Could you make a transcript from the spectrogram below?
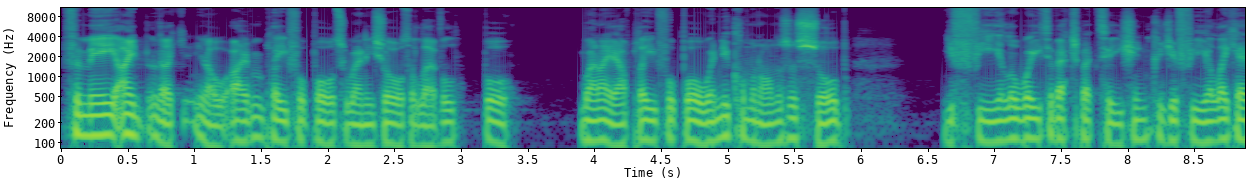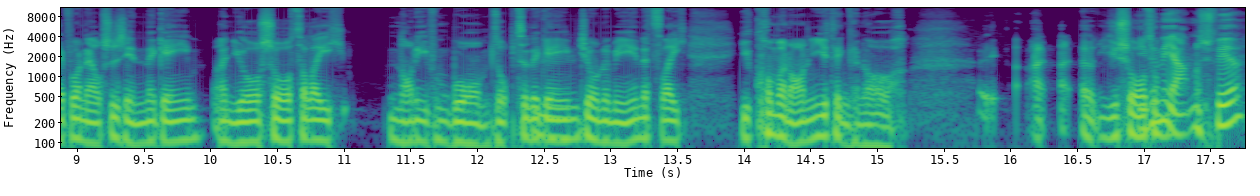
for me, I like you know I haven't played football to any sort of level, but when I have played football, when you're coming on as a sub, you feel a weight of expectation because you feel like everyone else is in the game and you're sort of like not even warmed up to the mm. game. Do you know what I mean? It's like you're coming on and you're thinking, oh, I, I, you sort Even of the atmosphere.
